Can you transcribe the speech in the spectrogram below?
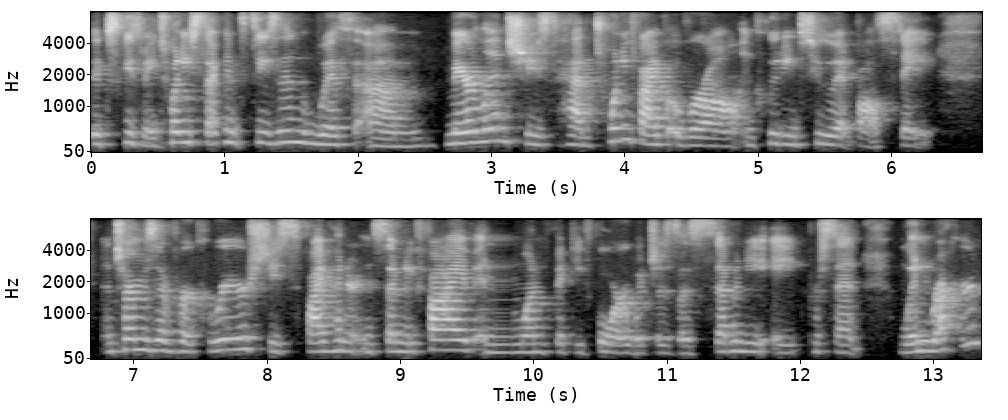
excuse me, 22nd season with um, Maryland. She's had 25 overall, including two at Ball State. In terms of her career, she's 575 and 154, which is a 78% win record.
